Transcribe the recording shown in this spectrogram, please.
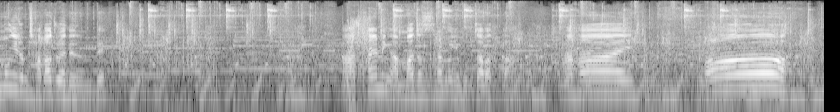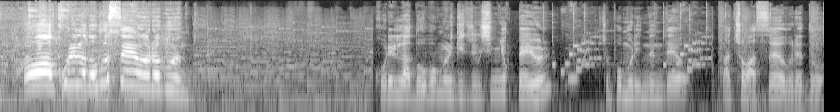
살몽이 좀 잡아줘야 되는데. 아 타이밍 안 맞아서 살몽이 못 잡았다. 아하이. 아 어, 고릴라 너무 세요 여러분. 고릴라 노보물 기준 16배율? 저 보물 있는데요? 맞춰왔어요 그래도.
